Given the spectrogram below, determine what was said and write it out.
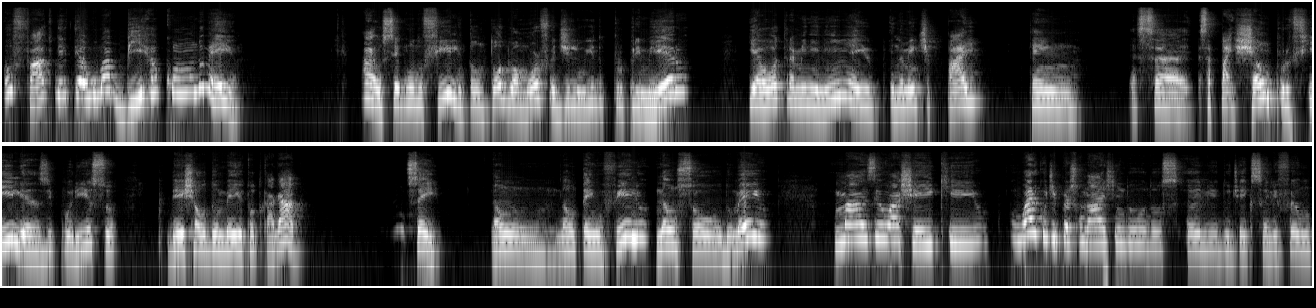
o fato de ter alguma birra com um do meio. Ah, é o segundo filho, então todo o amor foi diluído pro primeiro, e a outra menininha, e, e normalmente pai tem essa, essa paixão por filhas e por isso deixa o do meio todo cagado? Não sei. Não, não tenho filho, não sou do meio, mas eu achei que o arco de personagem do, do, Sully, do Jake Sully foi um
